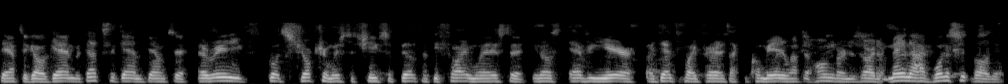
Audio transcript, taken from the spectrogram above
they have to go again. But that's again down to a really good structure in which the Chiefs have built that they find ways to, you know, every year identify players that can come in who have the hunger and desire that may not have won a Super Bowl yet.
